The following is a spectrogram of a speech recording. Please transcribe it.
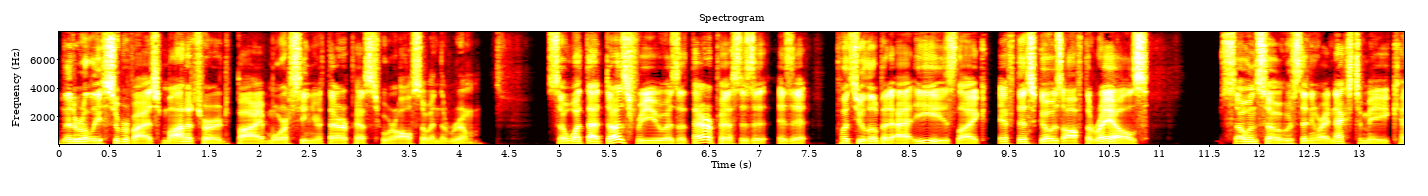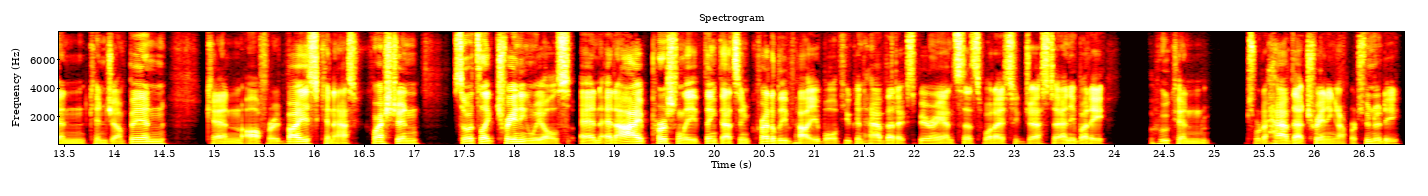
literally supervised, monitored by more senior therapists who were also in the room. So what that does for you as a therapist is it is it puts you a little bit at ease. Like if this goes off the rails, so and so who's sitting right next to me can can jump in, can offer advice, can ask a question. So it's like training wheels. And and I personally think that's incredibly valuable. If you can have that experience, that's what I suggest to anybody who can sort of have that training opportunity.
